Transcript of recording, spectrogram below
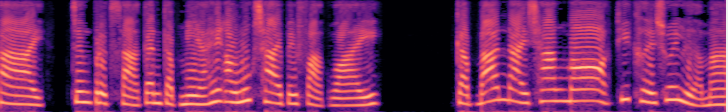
ชาย จึงปรึกษากันกับเมียให้เอาลูกชายไปฝากไว้ กับบ้านนายช่างหม้อที่เคยช่วยเหลือมา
